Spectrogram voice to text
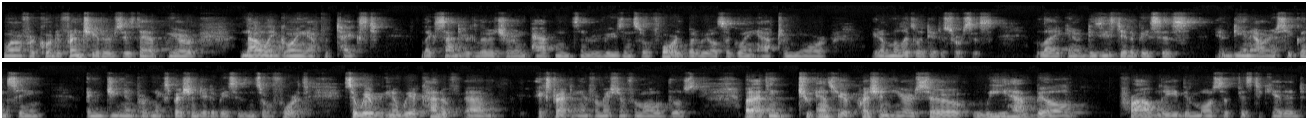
one of our core differentiators is that we are not only going after text like scientific literature and patents and reviews and so forth, but we're also going after more, you know, molecular data sources like you know disease databases, you know, DNA RNA sequencing, and gene and protein expression databases and so forth. So we're you know we are kind of um, extracting information from all of those. But I think to answer your question here, so we have built probably the most sophisticated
